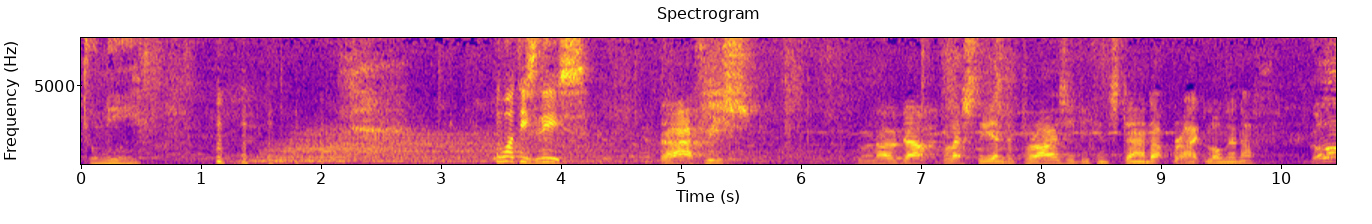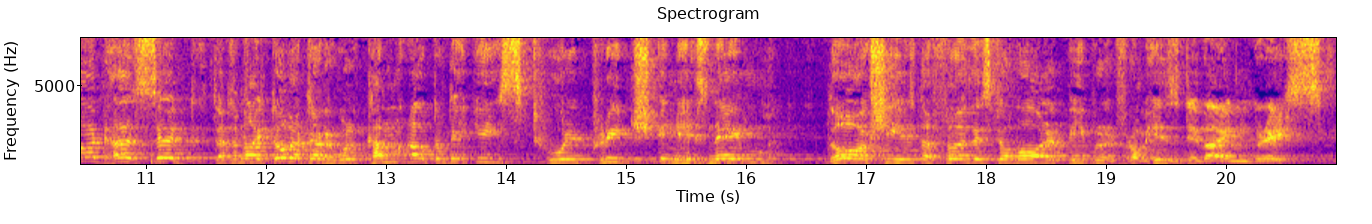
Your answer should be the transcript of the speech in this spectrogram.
to me. what is this? The Hafiz will no doubt bless the enterprise if he can stand upright long enough. God has said that an idolater will come out of the east who will preach in his name, though she is the furthest of all people from his divine grace.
